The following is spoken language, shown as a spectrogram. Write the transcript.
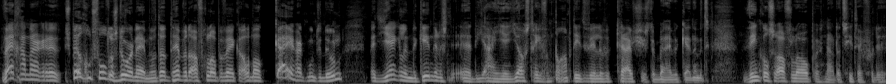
Wij gaan naar speelgoedfolders doornemen, want dat hebben we de afgelopen weken allemaal keihard moeten doen. Met jengelende kinderen die aan je jas trekken van pap, dit willen we, kruisjes erbij, we kennen het. Winkels aflopen, nou dat zit er voor de,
